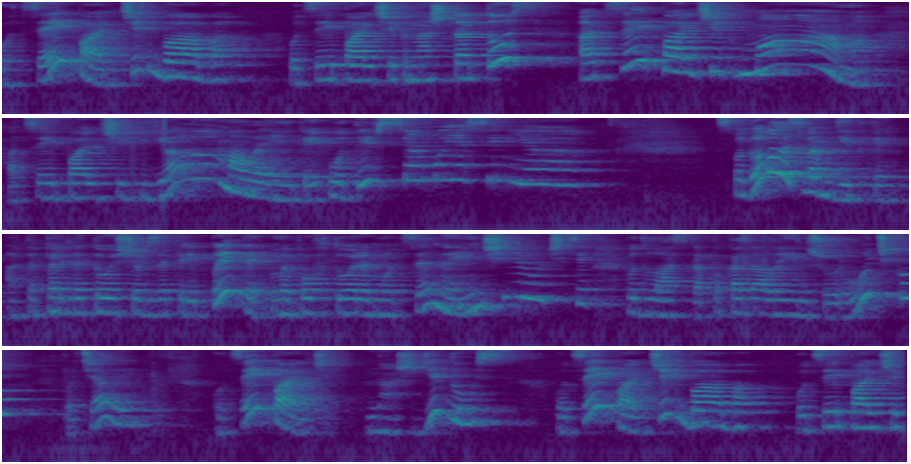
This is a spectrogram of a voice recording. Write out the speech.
оцей пальчик баба, оцей пальчик наш татусь, а цей пальчик мама, а цей пальчик я маленький, от і вся моя сім'я. Сподобались вам, дітки? А тепер для того, щоб закріпити, ми повторимо це на іншій ручці. Будь ласка, показали іншу ручку. Почали. Оцей пальчик наш дідусь, оцей пальчик баба, оцей пальчик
